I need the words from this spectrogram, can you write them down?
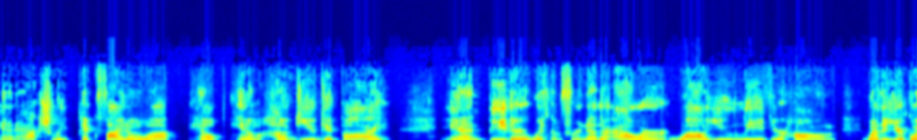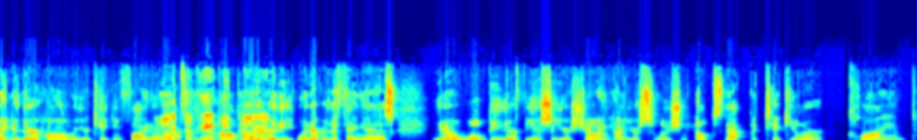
and actually pick Fido up, help him hug you goodbye, and be there with him for another hour while you leave your home. Whether you're going to their home or you're taking Fido No, back it's to your Keep home, going. whatever the whatever the thing is, you know, we'll be there for you. So you're showing how your solution helps that particular client.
